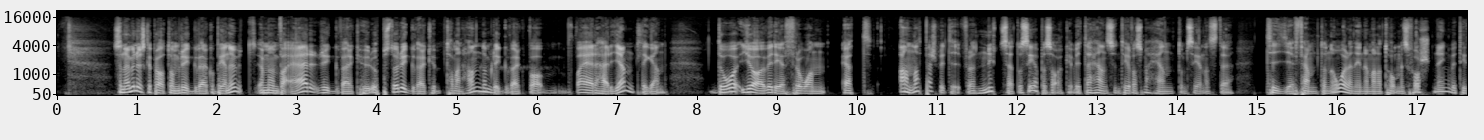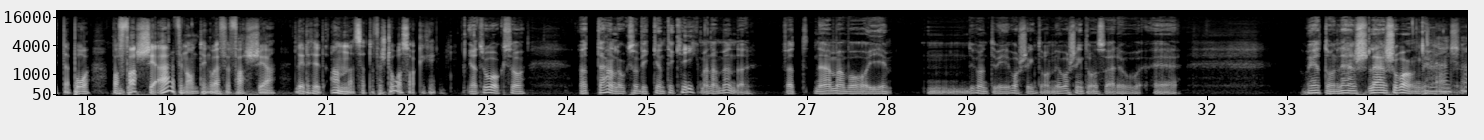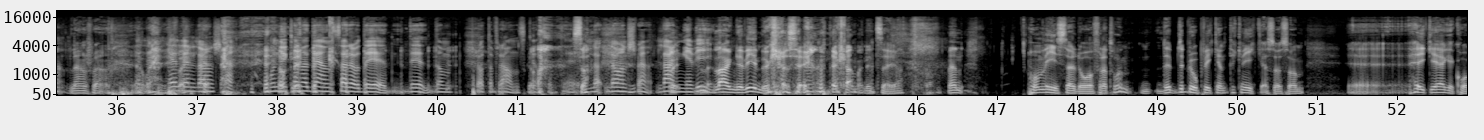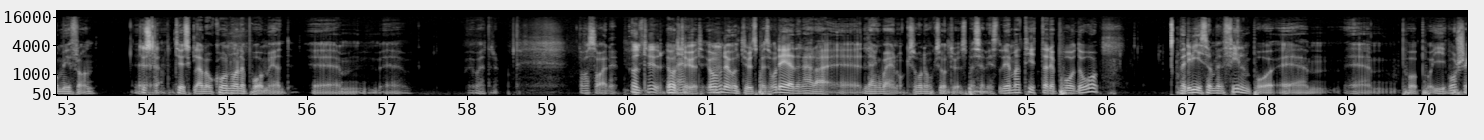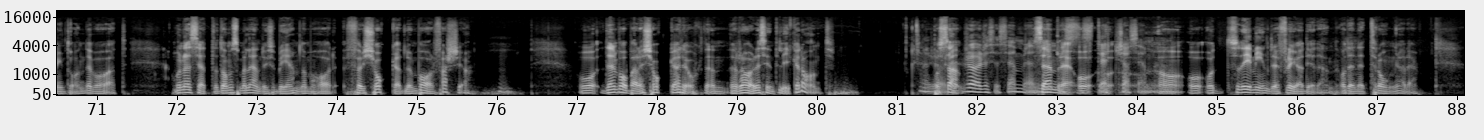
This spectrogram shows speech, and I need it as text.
Så när vi nu ska prata om ryggvärk och bena ut, ja men vad är ryggvärk? Hur uppstår ryggvärk? Hur tar man hand om ryggvärk? Vad, vad är det här egentligen? Då gör vi det från ett annat perspektiv, från ett nytt sätt att se på saker. Vi tar hänsyn till vad som har hänt de senaste 10-15 åren inom anatomisk forskning. Vi tittar på vad fascia är för någonting och varför fascia leder till ett annat sätt att förstå saker kring. Jag tror också att det handlar också om vilken teknik man använder. För att när man var i, mm, du var inte i Washington, men i Washington så är det eh, vad heter hon? Lange Langevin. Langevin. Langevin. Ja, Helen- Langevin. Hon är kanadensare och det, det, de pratar franska. Ja, Så Langevin. Langevin. Langevin brukar jag säga, det kan man inte säga. Men hon visar då, för att hon, det, det beror på vilken teknik. Alltså, som, eh, Heike Jäger kommer ju från eh, Tyskland. Tyskland och hon håller på med ehm, eh, vad heter det? Vad sa jag nu? Ultraljud? Ultraljud. Jo, hon är ultraljudsspecialist. Och det är den här eh, Langwain också. Hon är också ultraljudsspecialist. Och det man tittade på då, vad det visade de en film på, ehm, på, på i Washington, det var att hon har sett att de som har ländryggsproblem, de har förtjockad lumbarfascia. Mm. Och den var bara tjockare och den, den rörde sig inte likadant. Den Rör, rörde sig sämre. Sämre. Och, stretcha och, sämre. ja, och, och, så det är mindre flöde i den och den är trångare.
